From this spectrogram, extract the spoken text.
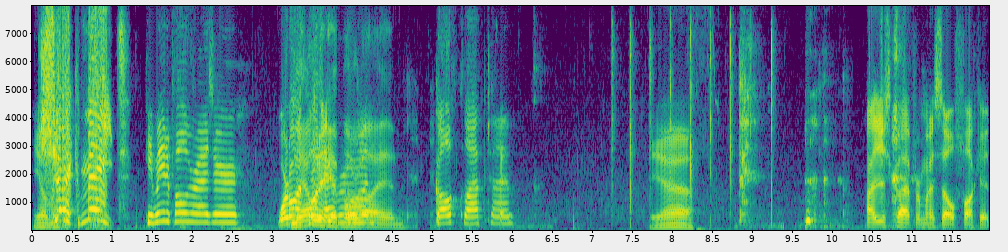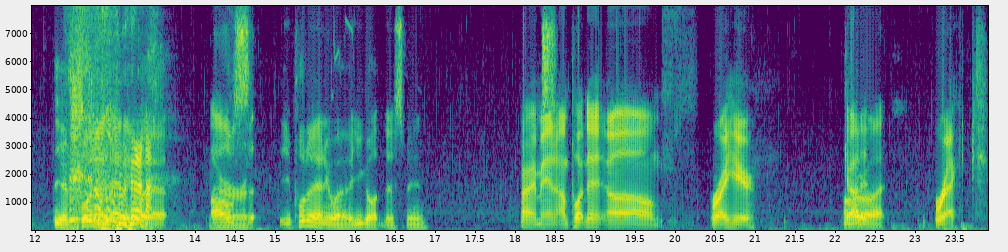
Yo, Checkmate. He made a pulverizer. Where do I now put we it? get more iron. Golf clap time. Yeah. I just clap for myself. Fuck it. You put it anywhere. I'll s- you put it anywhere. You got this, man. All right, man. I'm putting it um right here. Got it. Alright. Wrecked.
